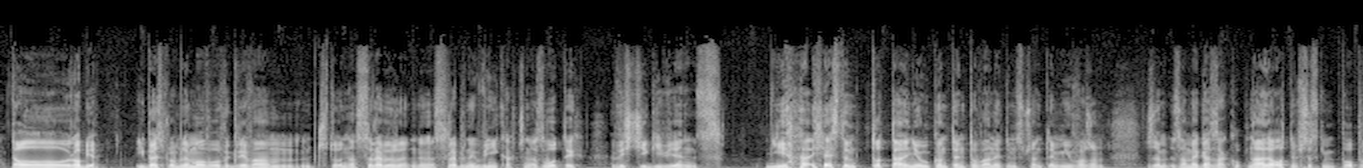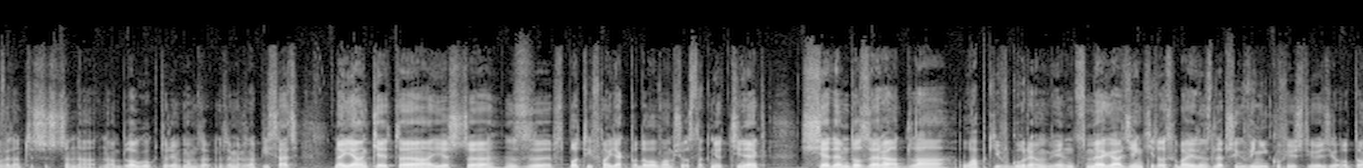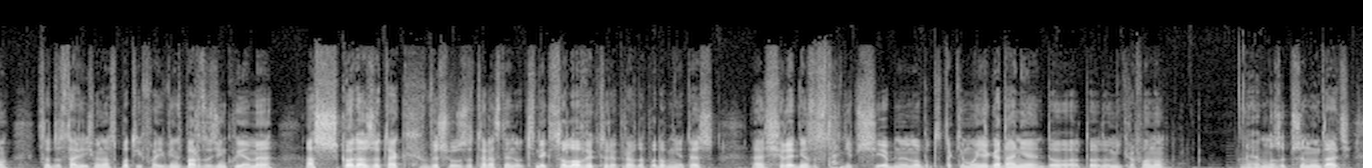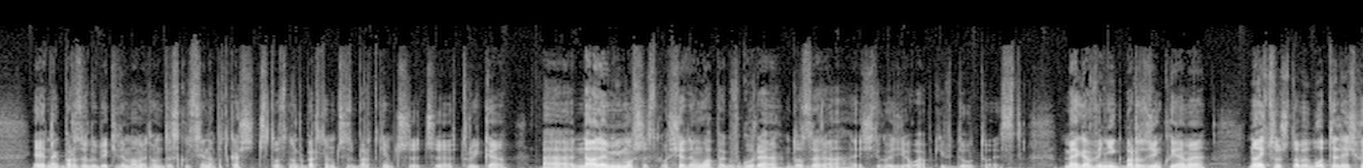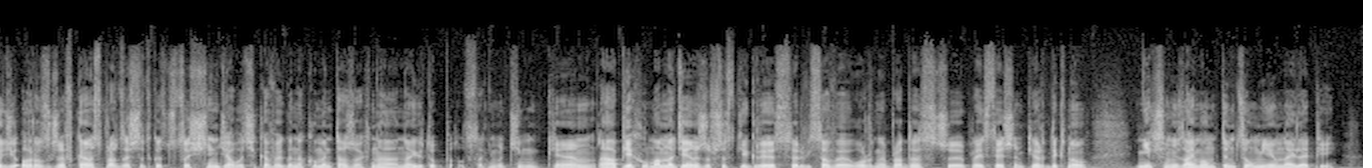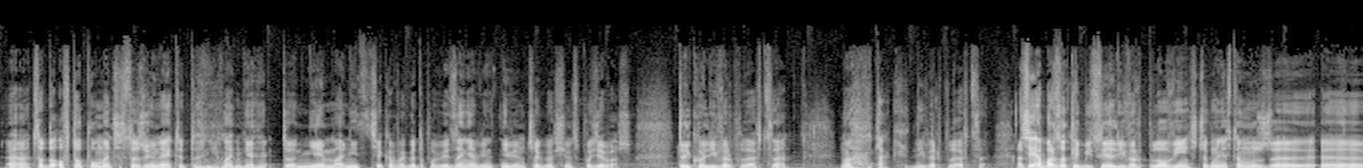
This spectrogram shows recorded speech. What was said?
To robię i bezproblemowo wygrywam, czy to na, srebr, na srebrnych wynikach, czy na złotych wyścigi, więc ja jestem totalnie ukontentowany tym sprzętem i uważam, że za mega zakup. No ale o tym wszystkim poopowiadam też jeszcze na, na blogu, który mam za, zamiar napisać. No i ankieta jeszcze z Spotify, jak podobał Wam się ostatni odcinek. 7 do 0 dla łapki w górę, więc mega dzięki. To jest chyba jeden z lepszych wyników, jeśli chodzi o to, co dostaliśmy na Spotify, więc bardzo dziękujemy. Aż szkoda, że tak wyszło, że teraz ten odcinek solowy, który prawdopodobnie też średnio zostanie przyjemny, no bo to takie moje gadanie do, do, do mikrofonu e, może przynudzać. Ja jednak bardzo lubię, kiedy mamy tą dyskusję na podcaście, czy to z Norbertem, czy z Bartkiem, czy, czy w trójkę. E, no ale mimo wszystko, 7 łapek w górę do zera, jeśli chodzi o łapki w dół, to jest mega wynik, bardzo dziękujemy. No i cóż, to by było tyle, jeśli chodzi o rozgrzewkę. Sprawdzę jeszcze tylko, czy coś się działo ciekawego na komentarzach na, na YouTube pod ostatnim odcinkiem. A, piechu. Mam nadzieję, że wszystkie gry serwisowe Warner Brothers czy PlayStation pierdykną. Niech się zajmą tym, co umieją najlepiej. E, co do off-topu Manchester United, to nie, ma, nie, to nie ma nic ciekawego do powiedzenia, więc nie wiem, czego się spodziewasz. Tylko Liverpool FC. No tak, Liverpool FC. Znaczy ja bardzo kibicuję Liverpoolowi, szczególnie z temu, że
